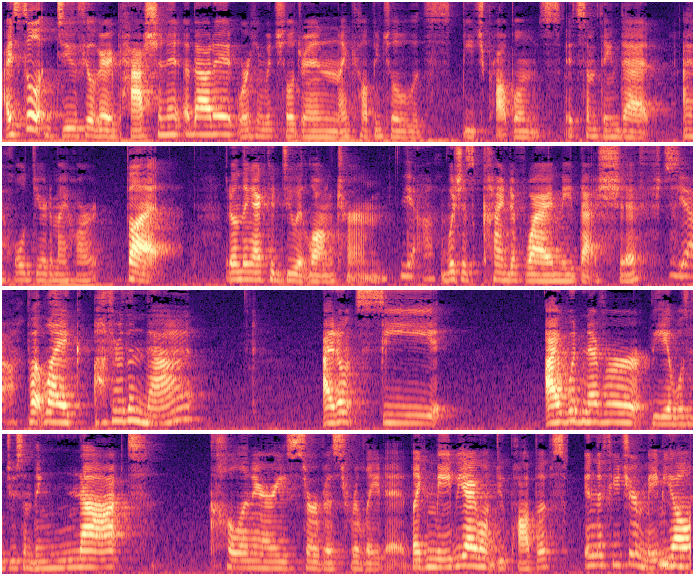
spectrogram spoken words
I still do feel very passionate about it, working with children, like helping children with speech problems. It's something that I hold dear to my heart, but I don't think I could do it long term Yeah. which is kind of why I made that shift. Yeah. But like other than that, I don't see I would never be able to do something not culinary service related. Like maybe I won't do pop-ups in the future. Maybe mm-hmm. I'll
